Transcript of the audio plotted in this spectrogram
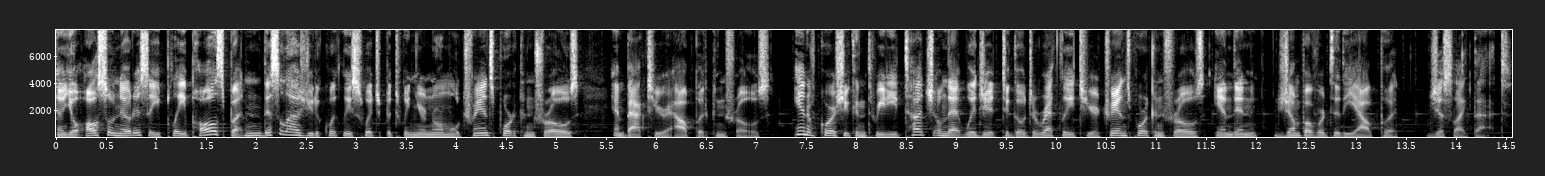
Now you'll also notice a play pause button. This allows you to quickly switch between your normal transport controls and back to your output controls. And of course, you can 3D touch on that widget to go directly to your transport controls and then jump over to the output, just like that.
